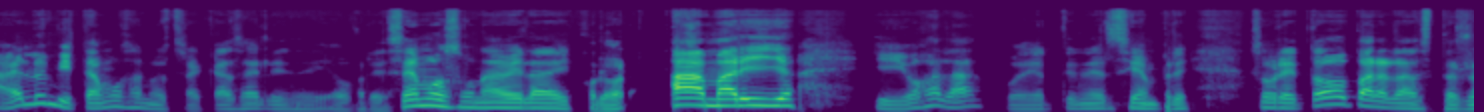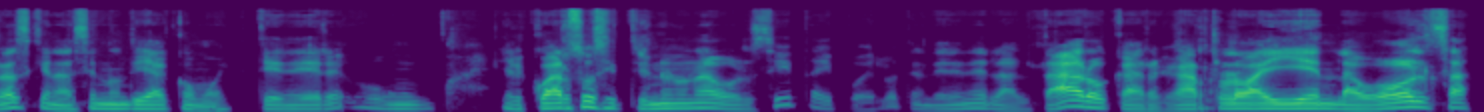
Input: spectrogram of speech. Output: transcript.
A él lo invitamos a nuestra casa, le ofrecemos una vela de color amarilla y ojalá poder tener siempre, sobre todo para las personas que nacen un día como hoy, tener el cuarzo citrino en una bolsita y poderlo tener en el altar o cargarlo ahí en la bolsa,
